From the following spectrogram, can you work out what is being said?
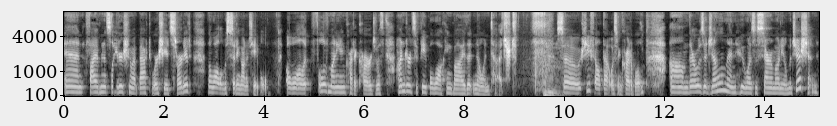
and five minutes later she went back to where she had started. The wallet was sitting on a table, a wallet full of money and credit cards with hundreds of people walking by that no one touched. So she felt that was incredible. Um, there was a gentleman who was a ceremonial magician.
